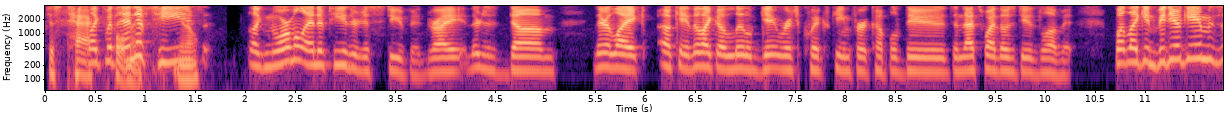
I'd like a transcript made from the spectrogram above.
just tactfulness, like with NFTs, you know? like normal NFTs are just stupid, right? They're just dumb. They're like okay, they're like a little get rich quick scheme for a couple dudes, and that's why those dudes love it. But like in video games,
